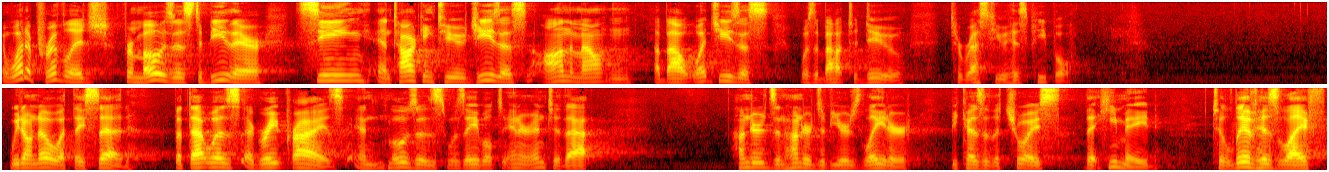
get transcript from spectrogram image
And what a privilege for Moses to be there, seeing and talking to Jesus on the mountain about what Jesus was about to do to rescue his people. We don't know what they said, but that was a great prize, and Moses was able to enter into that hundreds and hundreds of years later because of the choice that he made to live his life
